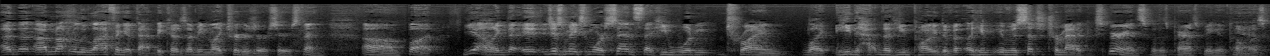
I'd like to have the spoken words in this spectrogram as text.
I, I'm not really laughing at that because I mean, like triggers are a serious thing. Um, but yeah, like that, it, it just makes more sense that he wouldn't try and like he'd ha- that he'd probably develop. He, it was such a traumatic experience with his parents being in comas.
